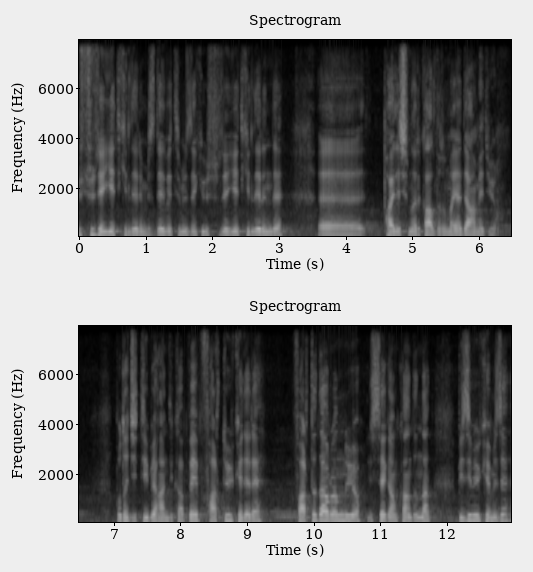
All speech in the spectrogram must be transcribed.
Üst düzey yetkililerimiz, devletimizdeki üst düzey yetkililerin de e, paylaşımları kaldırılmaya devam ediyor. Bu da ciddi bir handikap ve farklı ülkelere farklı davranılıyor Instagram kanalından. Bizim ülkemize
